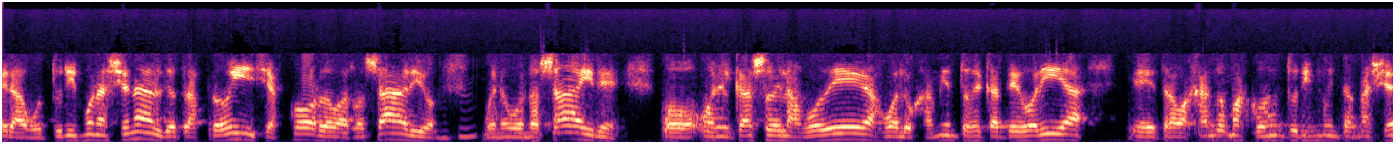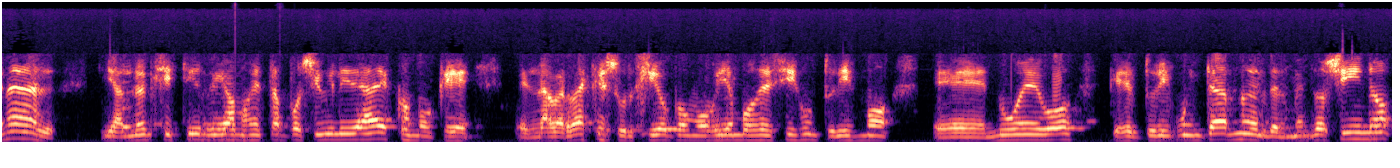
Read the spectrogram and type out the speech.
era o turismo nacional de otras provincias, Córdoba, Rosario, bueno, Buenos Aires, o, en el caso de las bodegas o alojamientos de categoría, eh, trabajando más con un turismo internacional y al no existir, digamos, esta posibilidad es como que eh, la verdad es que surgió, como bien vos decís, un turismo eh, nuevo, que es el turismo interno, el del mendocino,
